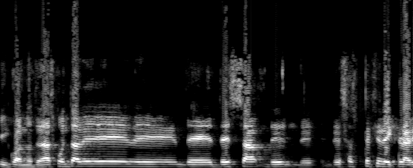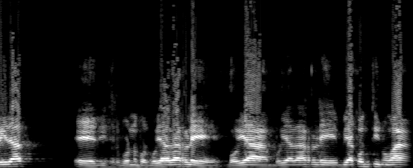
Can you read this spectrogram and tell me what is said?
y cuando te das cuenta de, de, de, esa, de, esa especie de claridad, eh, dices, bueno, pues voy a darle, voy a, voy a darle, voy a continuar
